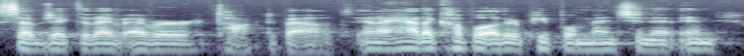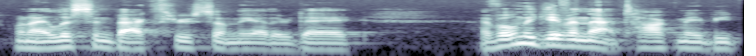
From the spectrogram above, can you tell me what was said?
subject that I've ever talked about. And I had a couple other people mention it. And when I listened back through some the other day, I've only given that talk maybe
